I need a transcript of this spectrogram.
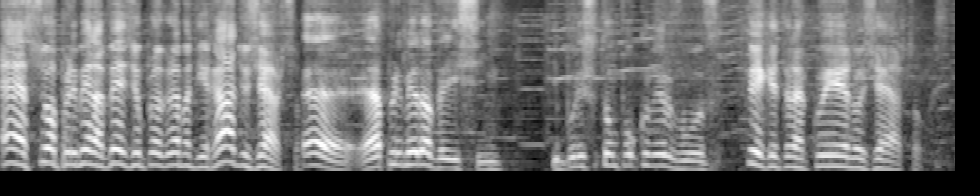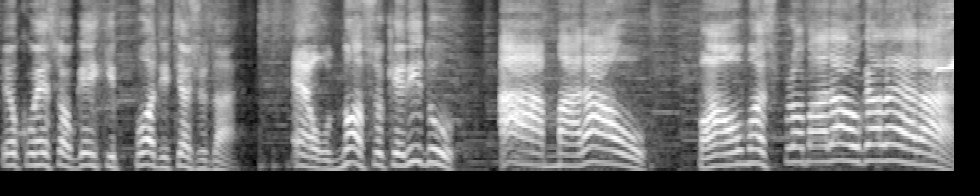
É sua primeira vez em um programa de rádio, Gerson? É, é a primeira vez sim. E por isso tô um pouco nervoso. Fique tranquilo, Gerson. Eu conheço alguém que pode te ajudar. É o nosso querido Amaral. Palmas pro Amaral, galera!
